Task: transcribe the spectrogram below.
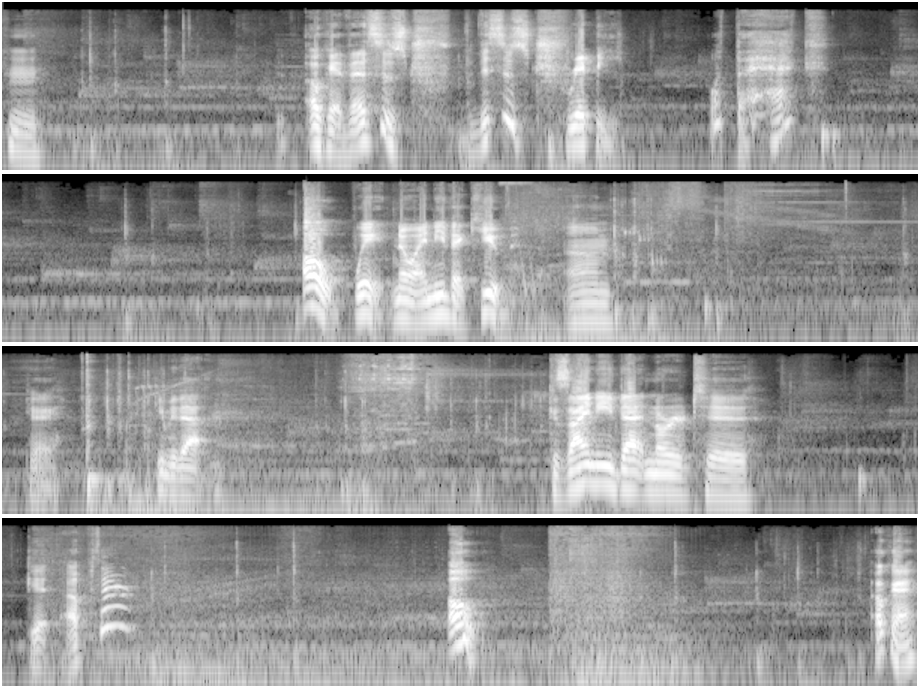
Hmm. Okay, this is this is trippy. What the heck? Oh, wait, no, I need that cube. Um. Okay. Give me that. Because I need that in order to get up there? Oh! Okay.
